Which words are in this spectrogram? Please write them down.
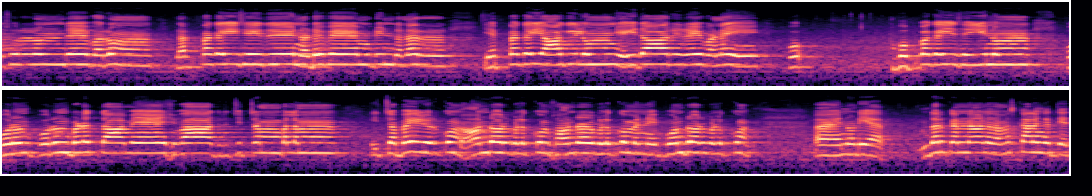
அசுரருந்தே வரும் நற்பகை செய்து நடுவே முடிந்தனர். எப்பகை ஆகிலும் எய்தார் இறைவனை பொ- பொப்பகை செய்யினும் பொருண் பொருண்படுத்தாமே சிவா திருச்சிற்றம்பலம். இச்சபையில் இருக்கும் ஆண்டோர்களுக்கும் சான்றோர்களுக்கும் என்னை போன்றோர்களுக்கும் என்னுடைய முதற்கண்ணான நமஸ்காரங்க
